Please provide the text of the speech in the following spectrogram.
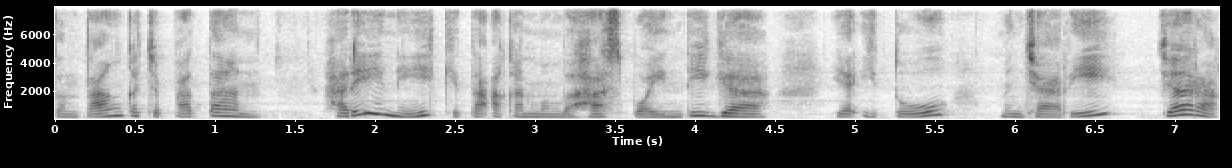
tentang kecepatan. Hari ini kita akan membahas poin 3, yaitu mencari jarak.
